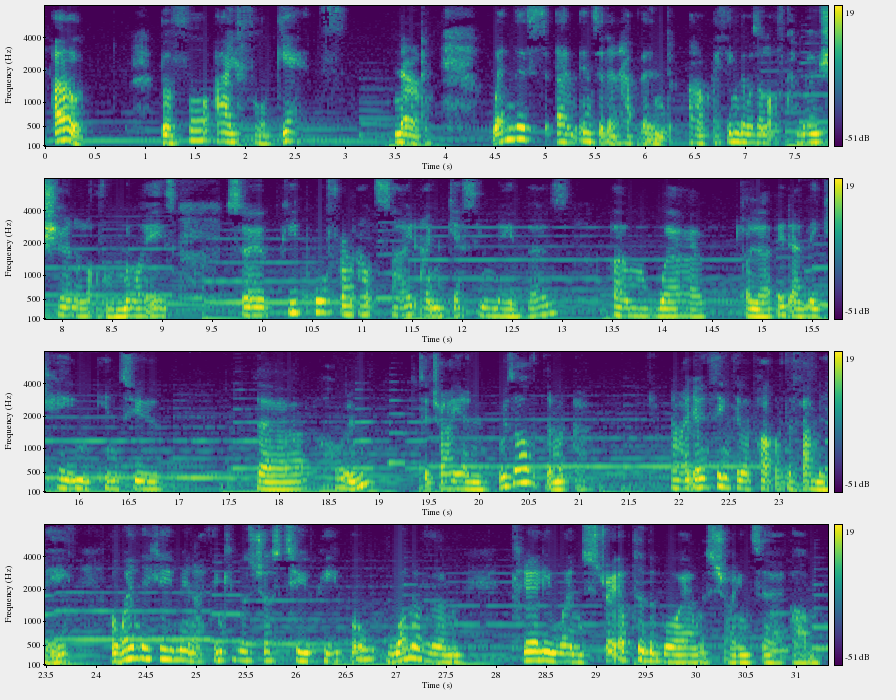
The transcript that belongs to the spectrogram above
Oh, before I forget, now when this um, incident happened, um, I think there was a lot of commotion, a lot of noise. So people from outside, I'm guessing neighbors, um, were alerted and they came into the home to try and resolve the matter. Now, I don't think they were part of the family, but when they came in, I think it was just two people. One of them clearly went straight up to the boy and was trying to um,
